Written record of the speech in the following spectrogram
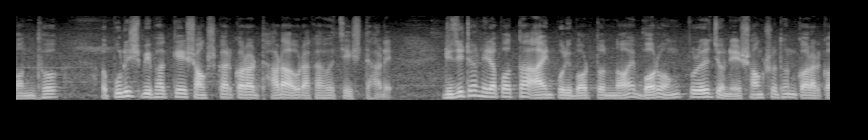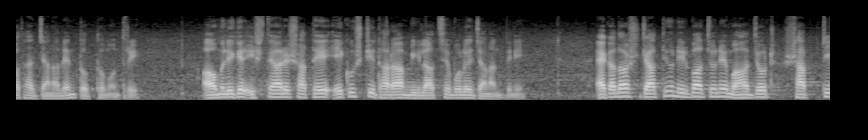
বন্ধ ও পুলিশ বিভাগকে সংস্কার করার ধারাও রাখা হয়েছে ইশতেহারে। ডিজিটাল নিরাপত্তা আইন পরিবর্তন নয়, বরং প্রয়োজনে সংশোধন করার কথা জানালেন তথ্যমন্ত্রী। আওয়ামী লীগের ইশতেহারের সাথে একুশটি ধারা মিল আছে বলে জানান তিনি। একাদশ জাতীয় নির্বাচনে মহাজোট সাতটি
